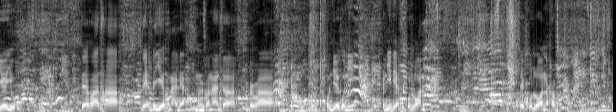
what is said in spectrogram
เยอะอยู่ แต่ว่าถ้าแดดไม่เยอะขนาดเนี้ยมันก็น่าจะแบบว่าคนเยอะกว่านี้ อันนี้แดดโคตรร้อนแดดโคตรร้อนนะครับโอเค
